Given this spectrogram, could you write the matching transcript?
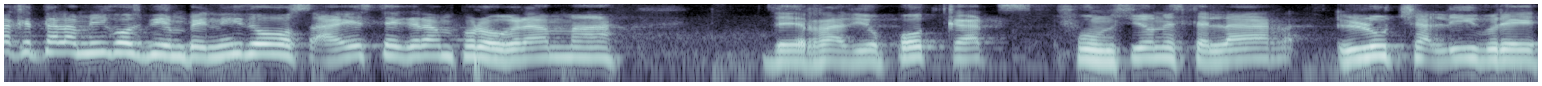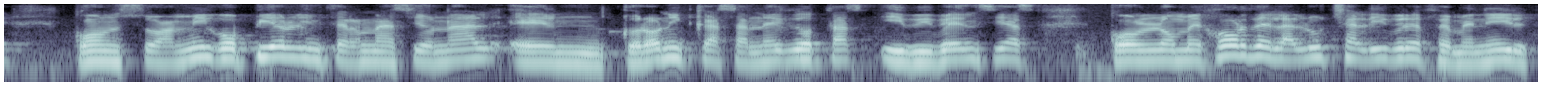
Hola, ¿qué tal amigos? Bienvenidos a este gran programa de Radio Podcasts, Función Estelar, Lucha Libre, con su amigo Piero Internacional en crónicas, anécdotas y vivencias con lo mejor de la lucha libre femenil,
